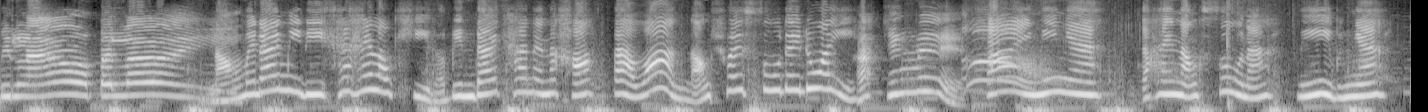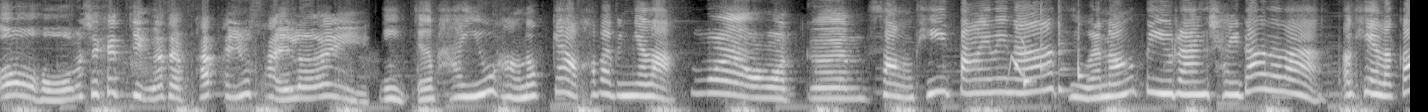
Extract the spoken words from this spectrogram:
บินแล้วไปเลยน้องไม่ได้มีดีแค่ให้เราขี่แล้วบินได้แค่นั้นนะคะ แต่ว่าน้องช่วยสู้ได้ด้วยฮะจริงนี่ใช่นี่ไงจะให้น้องสู้นะ นี่เป็นไง โอ้โหไม่ใช่แค่จิกนะแต่พัดพายุใส่เลย นี่เจอพายุของนกแก้วเข้าไปเป็นไงล่ะ ว้าวโหดเกิน สองที่ตายเลยนะ ถือว่าน้องตีแรงใช้ได้เลยล่ะ โอเค แล้วก็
